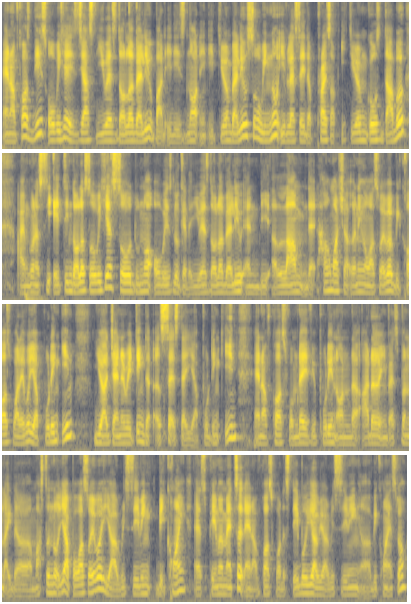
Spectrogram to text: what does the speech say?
And of course this over here is just US dollar value but it is not in Ethereum value. So we know if let's say the price of Ethereum goes double I'm gonna see $18 over here. So do not always look at the US dollar value and be alarmed that how much you're earning or whatsoever because whatever you're putting in you are generating the assets that you're putting in. And of course from there if you put in on the other investment like the master masternode yeah or whatsoever you are receiving Bitcoin as payment method. And of course for the stable yap you are receiving uh, Bitcoin as well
